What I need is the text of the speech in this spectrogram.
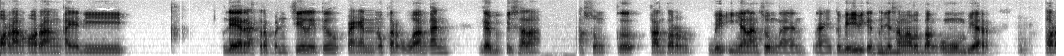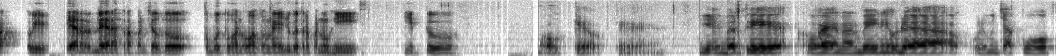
orang-orang kayak di daerah terpencil itu pengen nuker uang kan nggak bisa langsung ke kantor BI-nya langsung kan. Nah, itu BI bikin Hmm. kerjasama sama bank umum biar or, biar daerah terpencil tuh kebutuhan uang tunainya juga terpenuhi. Gitu. Oke oke. Iya berarti layanan BI ini udah udah mencakup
